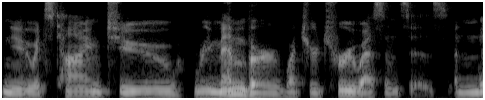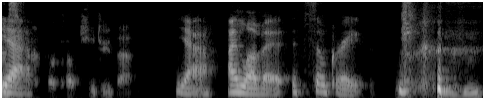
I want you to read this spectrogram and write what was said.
new. It's time to remember what your true essence is. And this Yeah. book helps you do that. Yeah, I love it. It's so great. Mhm.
